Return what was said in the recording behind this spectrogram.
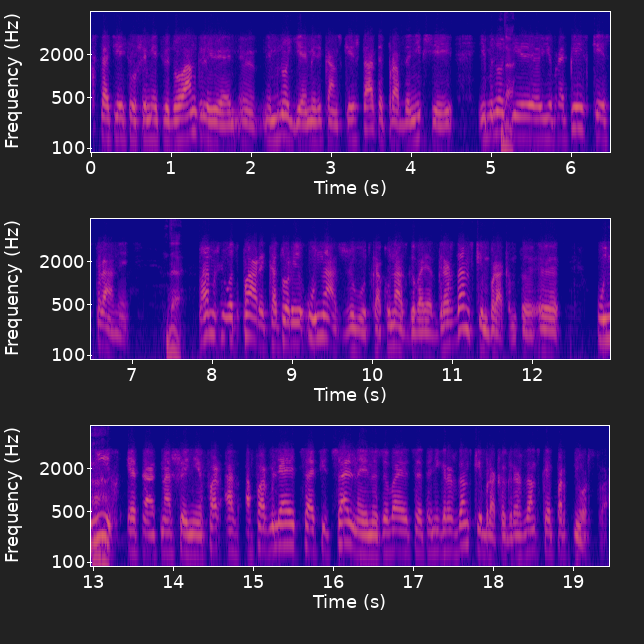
кстати, если уж иметь в виду Англию э, и многие американские штаты, правда, не все, и- и многие европейские страны, да. Там же вот пары, которые у нас живут, как у нас говорят, гражданским браком, то э, у них это отношение о- оформляется официально и называется это не гражданский брак, а гражданское партнерство.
